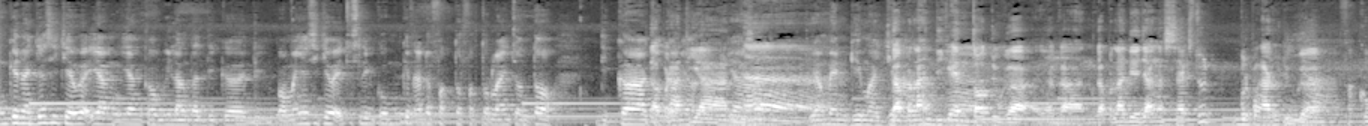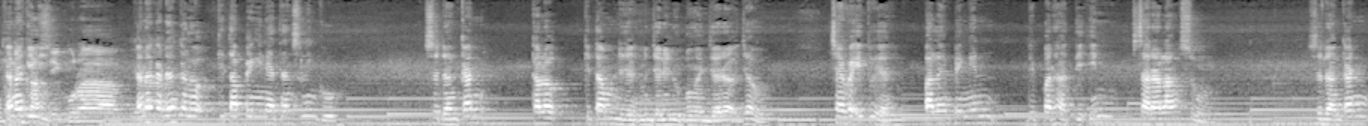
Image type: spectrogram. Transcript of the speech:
mungkin aja si cewek yang yang kau bilang tadi ke, di, umpamanya si cewek itu selingkuh, mungkin ada faktor-faktor lain contoh Dika, Nggak perhatian. iya, Nah. yang main game aja. Nggak pernah dientot juga, ya kan? Nggak pernah diajak nge-seks tuh berpengaruh juga. Karena gini. komunikasi kurang Karena kadang kalau kita pengen niatan selingkuh, sedangkan kalau kita menja- menjalin hubungan jarak jauh, cewek itu ya paling pengen diperhatiin secara langsung. Sedangkan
